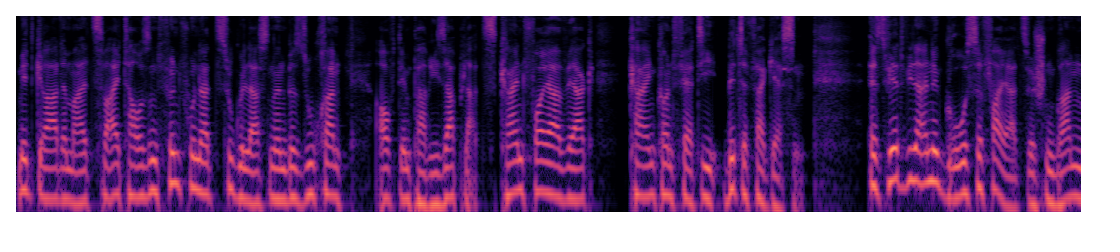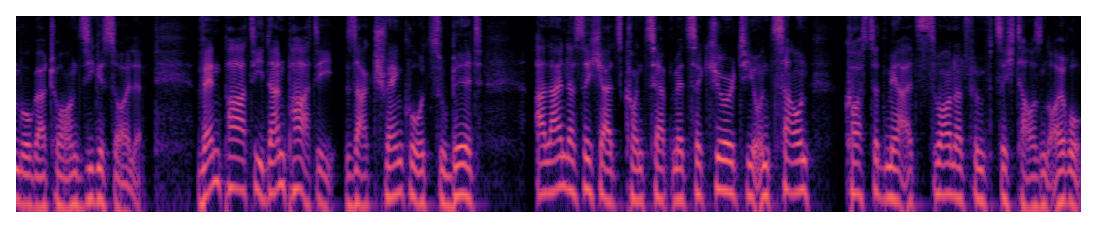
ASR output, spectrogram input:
mit gerade mal 2500 zugelassenen Besuchern auf dem Pariser Platz. Kein Feuerwerk, kein Konfetti, bitte vergessen. Es wird wieder eine große Feier zwischen Brandenburger Tor und Siegessäule. Wenn Party, dann Party, sagt Schwenko zu Bild. Allein das Sicherheitskonzept mit Security und Zaun kostet mehr als 250.000 Euro.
